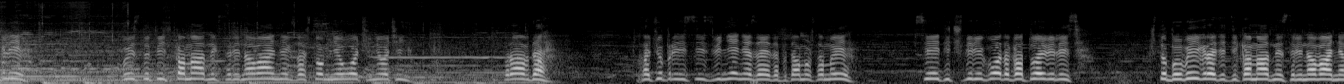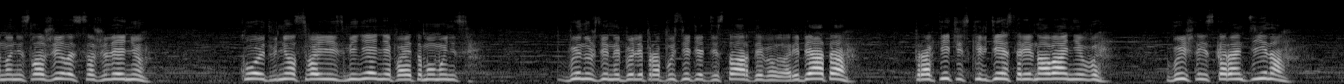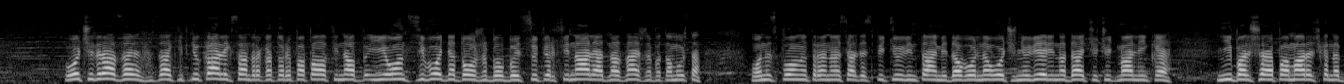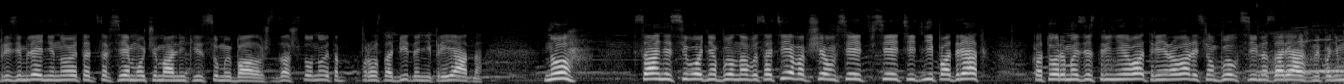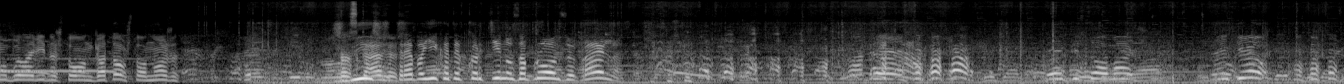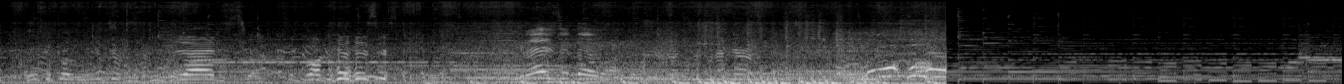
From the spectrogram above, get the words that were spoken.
Смогли выступить в командных соревнованиях, за что мне очень-очень, правда, хочу принести извинения за это, потому что мы все эти четыре года готовились, чтобы выиграть эти командные соревнования, но не сложилось, к сожалению. Ковид внес свои изменения, поэтому мы не вынуждены были пропустить эти старты. Ребята практически в день соревнований вы- вышли из карантина. Очень рад за, за Кипнюка Александра, который попал в финал. И он сегодня должен был быть в суперфинале однозначно, потому что он исполнил тройное сальто с пятью винтами. Довольно очень уверенно, да, чуть-чуть маленькая, небольшая помарочка на приземлении, но это совсем очень маленькие суммы баллов. За что, ну, это просто обидно, неприятно. Но Саня сегодня был на высоте. Вообще он все, все эти дни подряд, которые мы здесь тренирова- тренировались, он был сильно заряженный. По нему было видно, что он готов, что он может. Що скажеш? Треба їхати в картину за бронзою, правильно? Thank you so much. Thank you. Yes.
